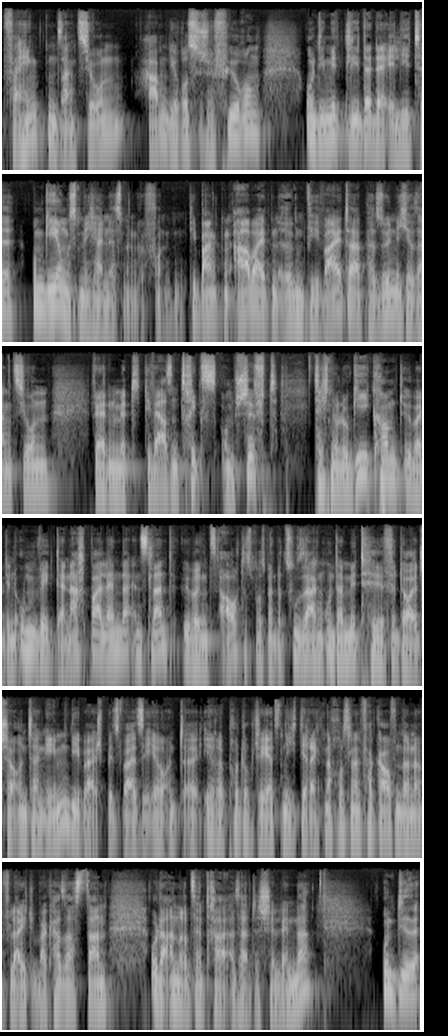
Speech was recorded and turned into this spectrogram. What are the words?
verhängten Sanktionen haben die russische Führung und die Mitglieder der Elite Umgehungsmechanismen gefunden. Die Banken arbeiten irgendwie weiter, persönliche Sanktionen werden mit diversen Tricks umschifft, Technologie kommt über den Umweg der Nachbarländer ins Land, übrigens auch, das muss man dazu sagen, unter Mithilfe deutscher Unternehmen, die beispielsweise ihre, und, äh, ihre Produkte jetzt nicht direkt nach Russland verkaufen, sondern vielleicht über Kasachstan oder andere zentralasiatische Länder. Und dieser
